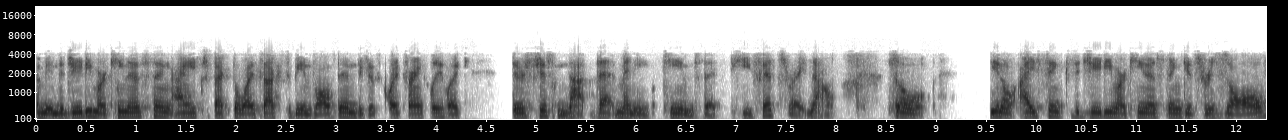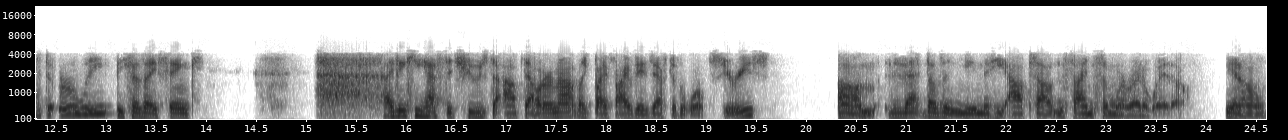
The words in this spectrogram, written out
I mean, the JD Martinez thing, I expect the White Sox to be involved in because, quite frankly, like there's just not that many teams that he fits right now. So, you know, I think the JD Martinez thing gets resolved early because I think I think he has to choose to opt out or not, like by five days after the World Series. Um, that doesn't mean that he opts out and signs somewhere right away, though you know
